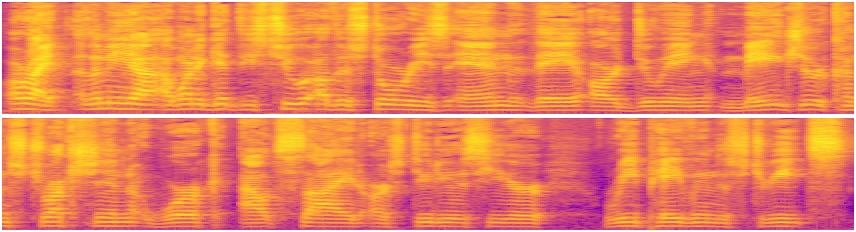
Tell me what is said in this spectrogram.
All right, let me. Uh, I want to get these two other stories in. They are doing major construction work outside our studios here, repaving the streets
